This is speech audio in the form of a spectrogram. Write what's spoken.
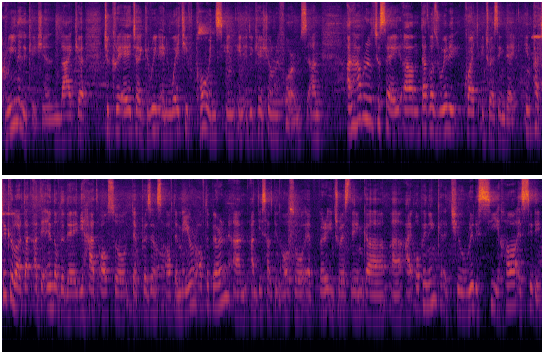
green education, like uh, to create green innovative points in, in education reforms. And and I have really to say um, that was really quite interesting day. In particular, that at the end of the day, we had also the presence of the mayor of the Bern, and, and this has been also a very interesting uh, uh, eye-opening to really see how a city,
